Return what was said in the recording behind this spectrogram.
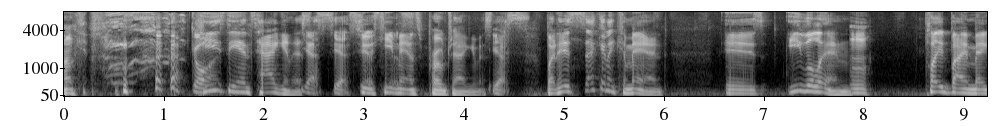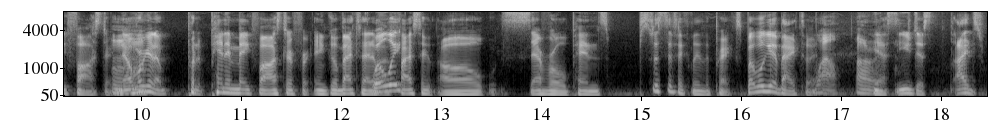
Okay, Go he's the antagonist. Yes, yes, To yes, He-Man's protagonist. Yes. But his second in command is Evil-Lyn, Mm. played by Meg Foster. Now we're gonna put a pin in Meg Foster for and go back to that. Mm-hmm. Will about we? Five seconds. Oh, several pins, specifically the pricks. But we'll get back to it. Wow. All right. Yes, you just I just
